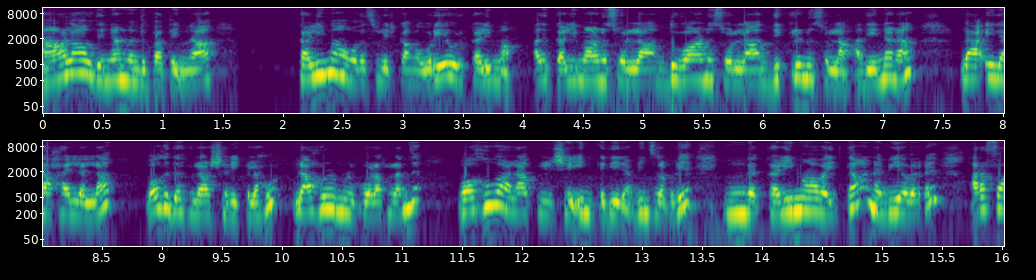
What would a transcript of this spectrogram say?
நாலாவது என்னன்னு வந்து பாத்தீங்கன்னா களிமா ஓத சொல்லியிருக்காங்க. ஒரே ஒரு களிமா. அது களிமான்னு சொல்லலாம் துவான்னு சொல்லலாம் திக்ருன்னு சொல்லலாம். அது என்னன்னா லா இலாஹா இல்லல்லா வகுதஹுலா ஷரீக் லஹு லாஹுல் முல்கு வலஹுல் வஹுவ அலா குல்லி ஷைஇன் கதீர் அப்படின்னு சொல்லக்கூடிய இந்த களிமாவை தான் நபி அவர்கள் அரஃபா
